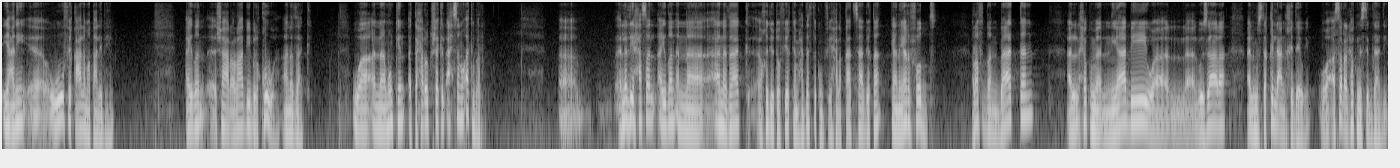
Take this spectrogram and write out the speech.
يعني آه، وفق على مطالبهم. أيضا شعر عرابي بالقوة آنذاك وأن ممكن التحرك بشكل أحسن وأكبر. آه الذي حصل أيضا أن آنذاك خدي توفيق كما حدثتكم في حلقات سابقة كان يرفض رفضا باتا الحكم النيابي والوزارة المستقلة عن الخديوي وأصر الحكم الاستبدادي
